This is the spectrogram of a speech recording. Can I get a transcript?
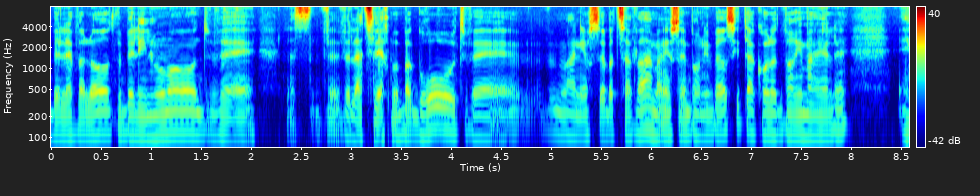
בלבלות ובללמוד ולהצליח בבגרות ומה אני עושה בצבא, מה אני עושה באוניברסיטה, כל הדברים האלה. אה,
